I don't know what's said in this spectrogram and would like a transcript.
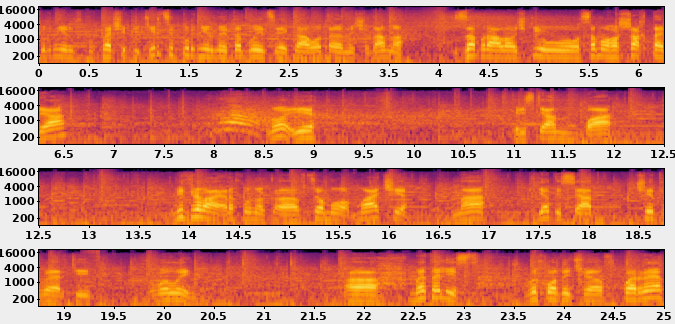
турнір, в першій п'ятірці турнірної таблиці, яка от е, нещодавно забрала очки у самого Шахтаря. Ну і Крістіан Мба відкриває рахунок е, в цьому матчі на 54-й хвилині. Е, Металіст виходить е, вперед.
